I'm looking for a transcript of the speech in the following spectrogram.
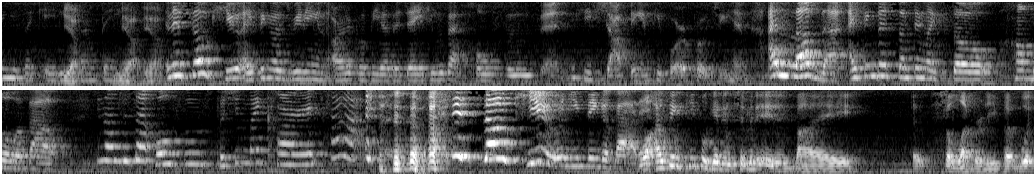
Think he's like eighty Yeah, something. yeah, yeah. And it's so cute. I think I was reading an article the other day. He was at Whole Foods and he's shopping and people are approaching him. I love that. I think there's something like so humble about. You know, I'm just at Whole Foods pushing my cart. It's so cute when you think about it. Well, I think people get intimidated by celebrity, but what,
